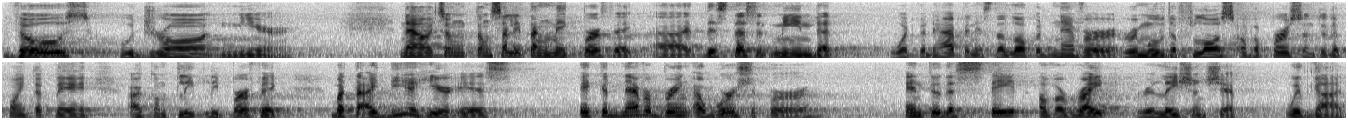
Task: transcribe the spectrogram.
those who draw near. Now, itong, itong salitang make perfect, uh, this doesn't mean that what could happen is the law could never remove the flaws of a person to the point that they are completely perfect. But the idea here is it could never bring a worshiper into the state of a right relationship with God.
